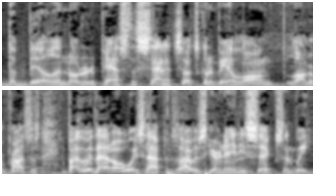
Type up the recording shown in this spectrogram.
the bill in order to pass the Senate. So it's going to be a long, longer process. And by the way, that always happens. I was here in '86, and we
